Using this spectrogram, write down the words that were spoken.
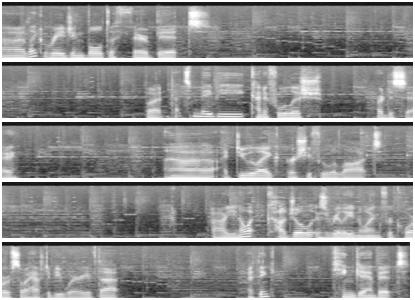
Uh, I like Raging Bolt a fair bit. But that's maybe kind of foolish. Hard to say. Uh, I do like Urshifu a lot. Uh, you know what? Cudgel is really annoying for Corv, so I have to be wary of that. I think Kingambit...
